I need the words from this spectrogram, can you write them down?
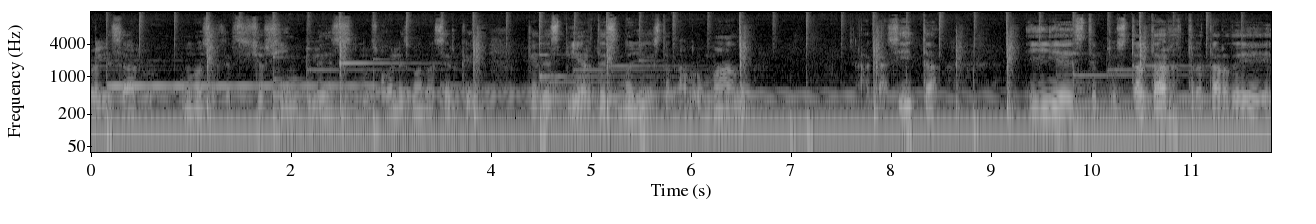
realizar unos ejercicios simples, los cuales van a hacer que, que despiertes y no llegues tan abrumado a casita. Y este pues tratar tratar de,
